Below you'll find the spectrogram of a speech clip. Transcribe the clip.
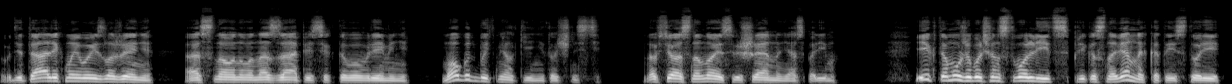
В деталях моего изложения основанного на записях того времени, могут быть мелкие неточности, но все основное совершенно неоспоримо. И к тому же большинство лиц, прикосновенных к этой истории,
